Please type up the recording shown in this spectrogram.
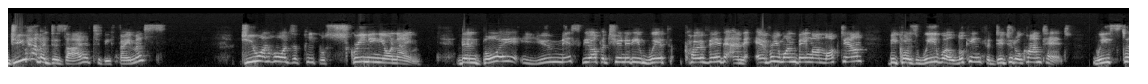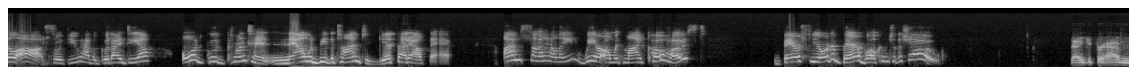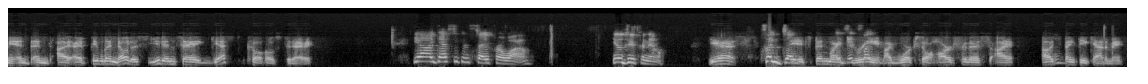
Do you have a desire to be famous? Do you want hordes of people screaming your name? Then, boy, you missed the opportunity with COVID and everyone being on lockdown because we were looking for digital content. We still are. So, if you have a good idea or good content, now would be the time to get that out there. I'm Summer Helene. We are on with my co host, Bear Fiorda. Bear, welcome to the show. Thank you for having me. And and I, I people didn't notice you didn't say guest co-host today. Yeah, I guess you can stay for a while. You'll do for now. Yes. It's like day- it's been my it's- it's dream. like- I've worked so hard for this. I I like to thank the Academy.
